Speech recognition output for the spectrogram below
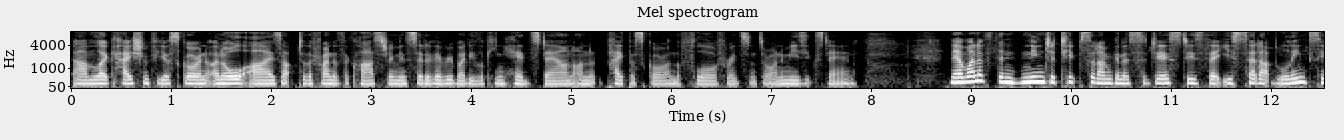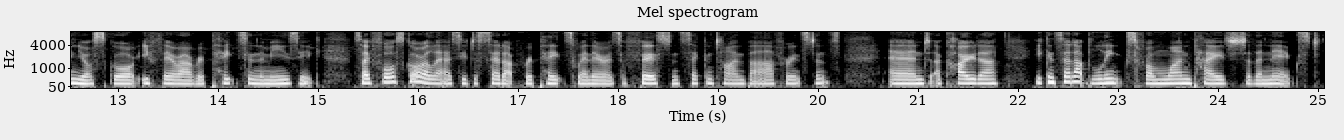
um, location for your score and, and, all eyes up to the front of the classroom instead of everybody looking heads down on paper score on the floor, for instance, or on a music stand. Now, one of the ninja tips that I'm going to suggest is that you set up links in your score if there are repeats in the music. So, forScore allows you to set up repeats where there is a first and second time bar, for instance, and a coda. You can set up links from one page to the next.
